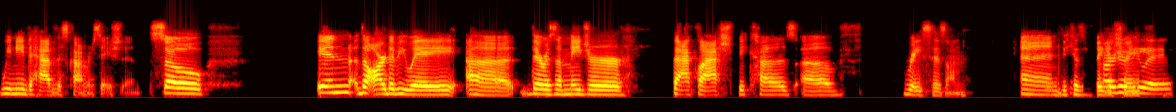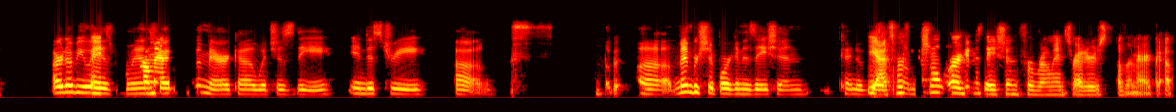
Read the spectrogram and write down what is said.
we need to have this conversation. So in the RWA, uh, there was a major backlash because of racism and because of bigotry. RWA. RWA is Romance Writers of America, which is the industry um, uh, membership organization. Kind of yeah, it's a professional organization for romance writers of America.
